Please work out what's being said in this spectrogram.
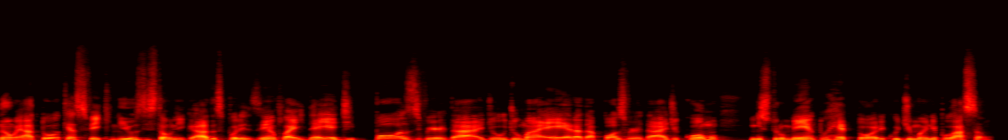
Não é à toa que as fake news estão ligadas, por exemplo, à ideia de pós-verdade ou de uma era da pós-verdade como instrumento retórico de manipulação.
